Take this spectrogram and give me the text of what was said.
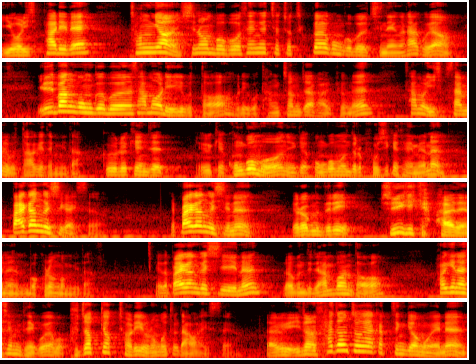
2월 28일에 청년 신혼부부 생애 최초 특별 공급을 진행을 하고요. 일반 공급은 3월 2일부터 그리고 당첨자 발표는 3월 23일부터 하게 됩니다. 그 이렇게 이제 이렇게 공고문 이렇게 공고문들을 보시게 되면은 빨간 글씨가 있어요. 빨간 글씨는 여러분들이 주의 깊게 봐야 되는 뭐 그런 겁니다. 그래서 빨간 글씨는 여러분들이 한 번 더 확인하시면 되고요. 뭐 부적격 처리 이런 것들 나와 있어요. 자, 그리고 이전 사전 청약 같은 경우에는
